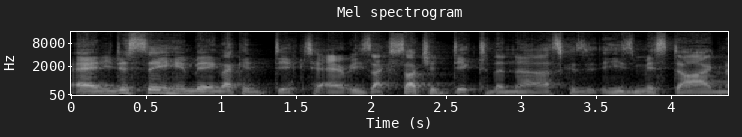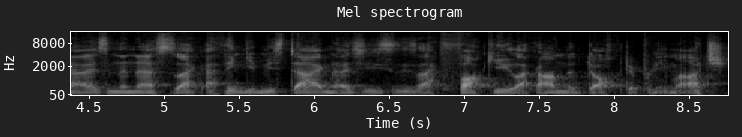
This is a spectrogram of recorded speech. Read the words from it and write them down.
And you just see him being like a dick to every. He's like such a dick to the nurse because he's misdiagnosed, and the nurse is like, "I think you've misdiagnosed." He's, he's like, "Fuck you!" Like I'm the doctor, pretty much.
